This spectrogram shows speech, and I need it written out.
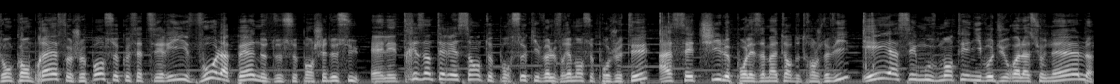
Donc en bref, je pense que cette série vaut la peine de se pencher dessus. Elle est très intéressante pour ceux qui veulent vraiment se projeter, assez chill pour les amateurs de tranches de vie, et assez mouvementé niveau du relationnel,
